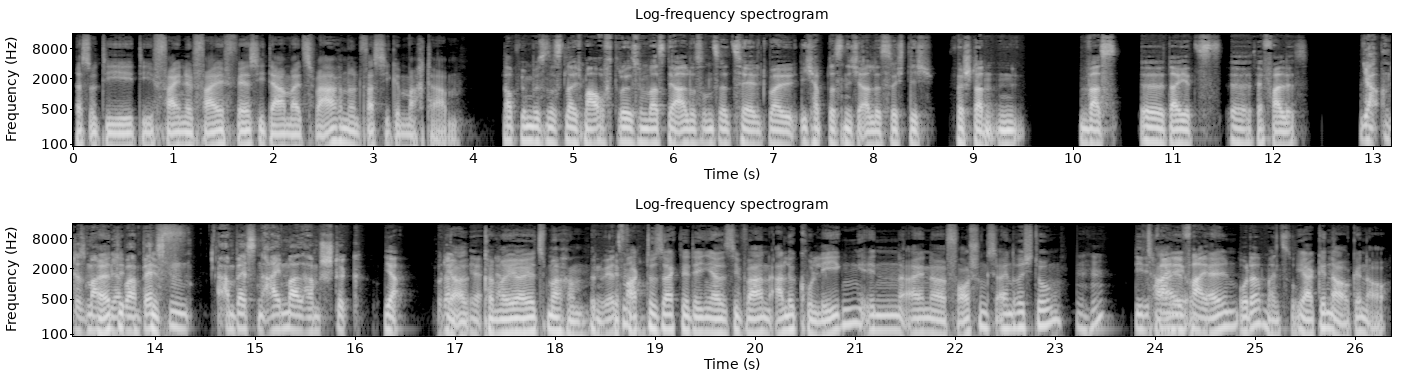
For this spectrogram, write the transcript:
also die, die Final Five, wer sie damals waren und was sie gemacht haben. Ich glaube, wir müssen das gleich mal aufdröseln, was der alles uns erzählt, weil ich habe das nicht alles richtig verstanden, was äh, da jetzt äh, der Fall ist. Ja, und das machen Äh, wir aber am besten, am besten einmal am Stück. Ja. Oder? Ja, Ja, können ja. wir ja jetzt machen. Können wir jetzt De facto sagt er denen ja, sie waren alle Kollegen in einer Forschungseinrichtung. Die Ty und Five, Ellen. oder meinst du? Ja, genau, genau.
